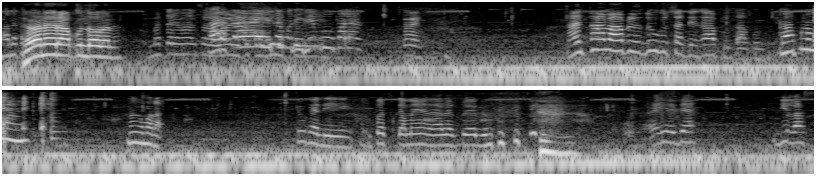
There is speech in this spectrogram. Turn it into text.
मला हे नाही रे आपण दोघांना. म्हाताऱ्या माणसाला अरे काय आहे याच्यामध्ये लिंबू मला? काय? आणि थांबा आपल्या दोघीसाठी कापू कापून. काप ना मग. मग मला. तू खाली पचका माया झाला तुझ्या घेऊन हे द्या. गिलास.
